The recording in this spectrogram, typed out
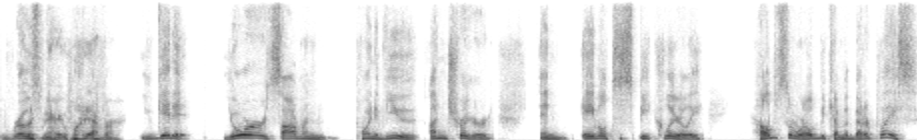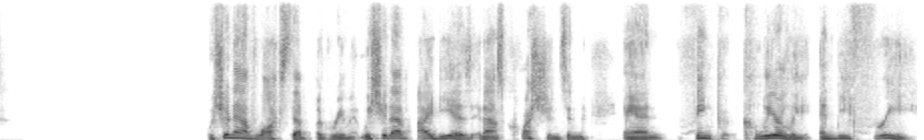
rosemary, whatever. You get it your sovereign point of view untriggered and able to speak clearly helps the world become a better place. We shouldn't have lockstep agreement. We should have ideas and ask questions and, and think clearly and be free.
